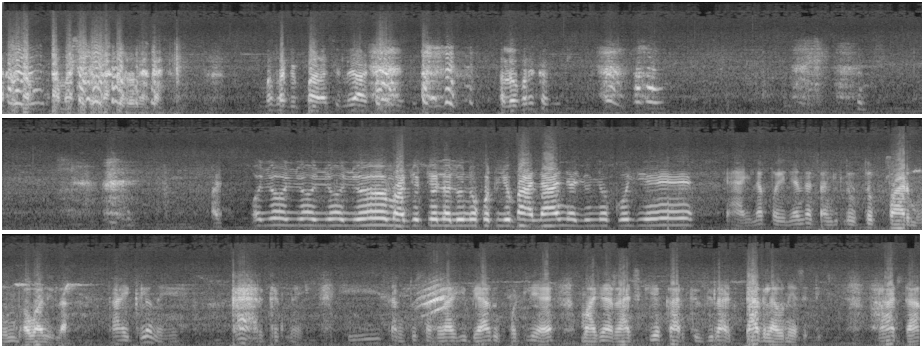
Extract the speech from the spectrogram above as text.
नका तम- तमाशा तेवढा करू नका. मला बी बाळाची लय आठवण येते. आलो बरं का? अयो यो यो यो माझे ते ललू नको तुझे बाला ललू नको ये. आईला पहिल्यांदा सांगितलं होतं पाड म्हणून भवानीला. काय ऐकलं नाही? काय हरकत नाही? ही सांगतो सगळा ही ब्याज उपटली आहे माझ्या राजकीय कारकिर्दीला डाग लावण्यासाठी. हा डाग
